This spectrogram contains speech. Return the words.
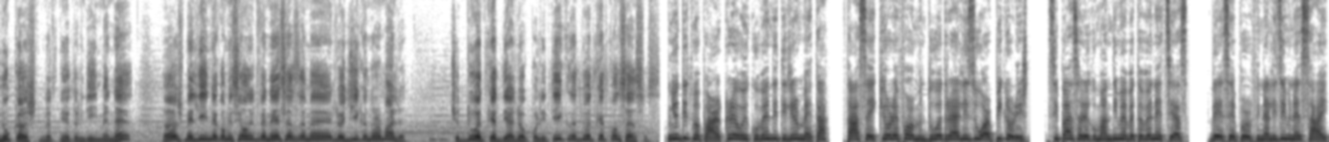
Nuk është në të njëjtën linjë me ne, është me linjën e Komisionit të Venecias dhe me logjikën normale, që duhet të ketë dialog politik dhe duhet të ketë konsensus. Një ditë më parë, kreu i Kuvendit Ilir Meta tha se kjo reformë duhet realizuar pikërisht sipas rekomandimeve të Venecias dhe se për finalizimin e saj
